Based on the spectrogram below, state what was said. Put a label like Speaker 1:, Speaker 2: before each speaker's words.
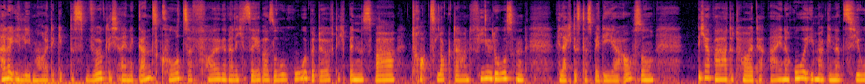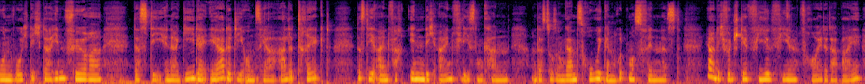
Speaker 1: Hallo ihr Lieben, heute gibt es wirklich eine ganz kurze Folge, weil ich selber so ruhebedürftig bin. Es war trotz Lockdown viel los und vielleicht ist das bei dir ja auch so. Dich erwartet heute eine Ruheimagination, wo ich dich dahin führe, dass die Energie der Erde, die uns ja alle trägt, dass die einfach in dich einfließen kann und dass du so einen ganz ruhigen Rhythmus findest. Ja, und ich wünsche dir viel, viel Freude dabei.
